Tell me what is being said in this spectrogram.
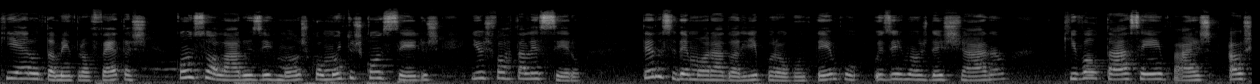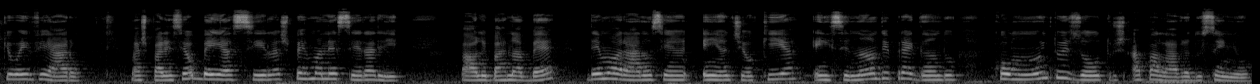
que eram também profetas, consolaram os irmãos com muitos conselhos e os fortaleceram. Tendo-se demorado ali por algum tempo, os irmãos deixaram que voltassem em paz aos que o enviaram, mas pareceu bem a Silas permanecer ali. Paulo e Barnabé demoraram-se em Antioquia, ensinando e pregando com muitos outros a palavra do Senhor.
